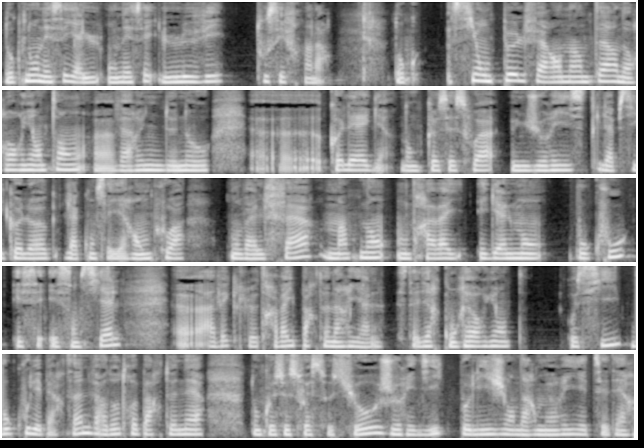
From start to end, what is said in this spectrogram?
Donc nous, on essaye, on essaye de lever tous ces freins-là. Donc si on peut le faire en interne, en orientant euh, vers une de nos collègues, donc que ce soit une juriste, la psychologue, la conseillère emploi, on va le faire. Maintenant, on travaille également beaucoup, et c'est essentiel, avec le travail partenarial. C'est-à-dire qu'on réoriente aussi beaucoup les personnes vers d'autres partenaires, donc que ce soit sociaux, juridiques, police, gendarmerie, etc.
